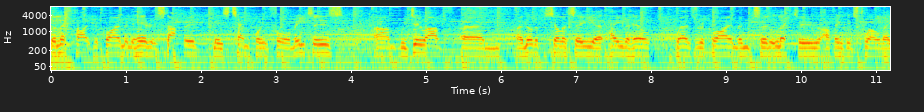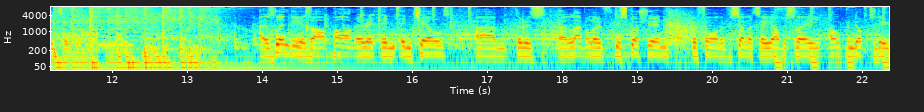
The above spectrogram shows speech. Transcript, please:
The lift height requirement here at Stafford is 10.4 metres. Um, we do have um, another facility at Haverhill where there's a requirement to lift to, I think it's 1280. As Linde is our partner in, in Chilled, um, there was a level of discussion before the facility obviously opened up to do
